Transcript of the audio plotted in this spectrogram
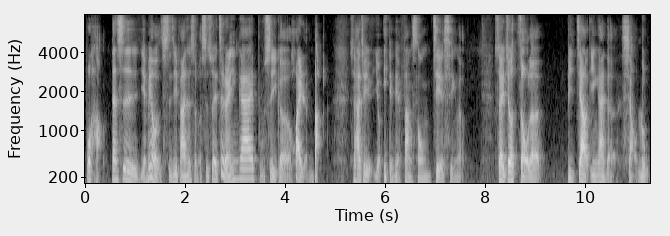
不好，但是也没有实际发生什么事，所以这个人应该不是一个坏人吧？所以他就有一点点放松戒心了，所以就走了比较阴暗的小路，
